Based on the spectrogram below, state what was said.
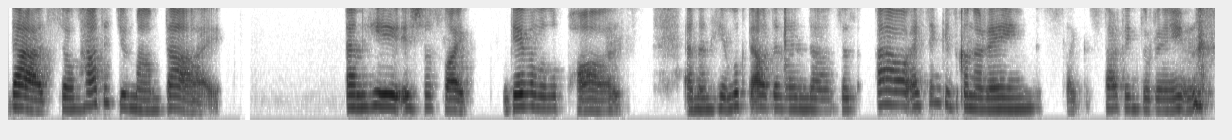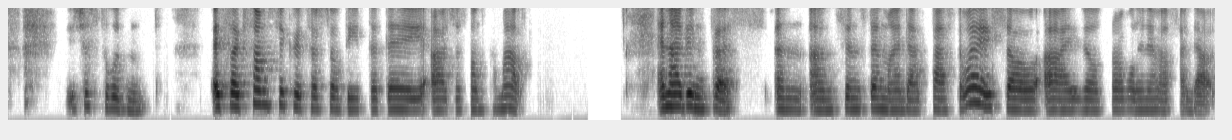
Dad, so how did your mom die? And he is just like, gave a little pause. And then he looked out the window and says, Oh, I think it's gonna rain. It's like starting to rain. it just wouldn't. It's like some secrets are so deep that they uh, just don't come out. And I didn't press. And, and since then, my dad passed away. So I will probably never find out.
